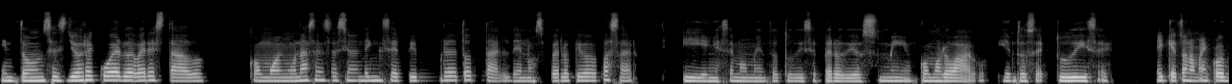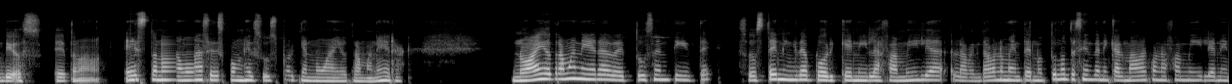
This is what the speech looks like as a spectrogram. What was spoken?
Entonces yo recuerdo haber estado como en una sensación de incertidumbre total, de no saber lo que iba a pasar y en ese momento tú dices, pero Dios mío, ¿cómo lo hago? Y entonces tú dices, es que esto no me es con Dios, esto no, esto no más es con Jesús porque no hay otra manera. No hay otra manera de tú sentirte sostenida porque ni la familia, lamentablemente, no, tú no te sientes ni calmada con la familia, ni,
